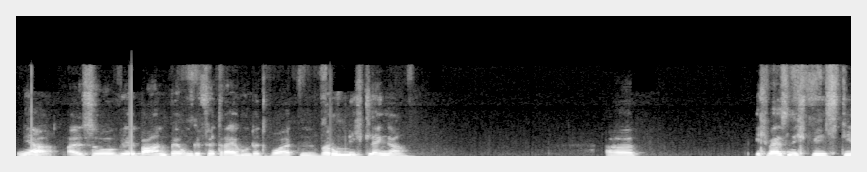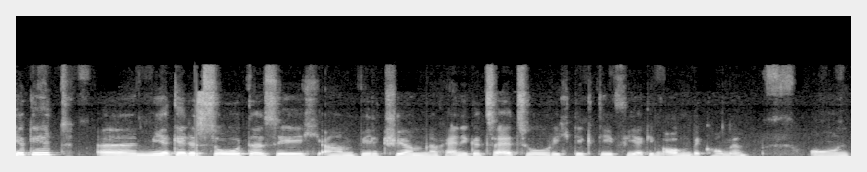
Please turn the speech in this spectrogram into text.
ja, also wir waren bei ungefähr 300 Worten. Warum nicht länger? Äh, ich weiß nicht, wie es dir geht. Äh, mir geht es so, dass ich am Bildschirm nach einiger Zeit so richtig die viereckigen Augen bekomme und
